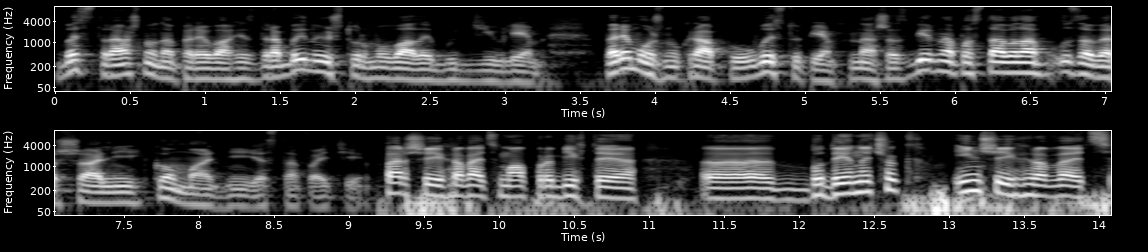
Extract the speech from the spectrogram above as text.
Безстрашно на переваги з драбиною штурмували будівлі. Переможну крапку у виступі наша збірна поставила у завершальній командній естафеті. Перший гравець мав пробігти будиночок, інший гравець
